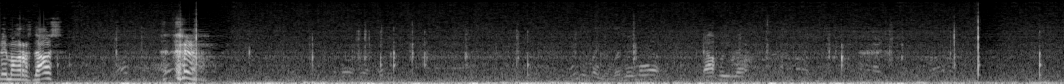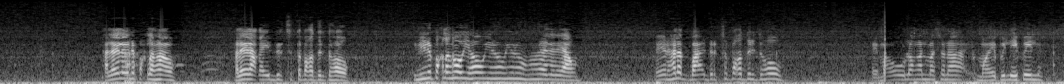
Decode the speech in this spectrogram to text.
Dera di mga rasdaos? Kahoy na. Halalay na. Halalay kay Idrit sa tapak dito ho. Hindi na paklangaw yaw, yun yun halalay yaw. Halag ba Idrit sa tapak dito ho. Kay maulangan mas na mga ipil-ipil. Hello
